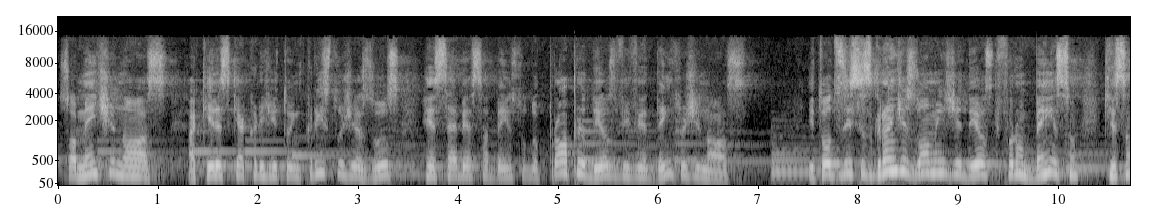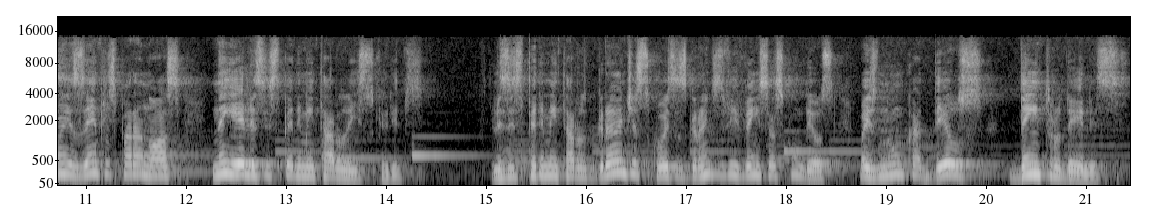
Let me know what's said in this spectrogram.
Somente nós, aqueles que acreditam em Cristo Jesus, recebem essa bênção do próprio Deus viver dentro de nós. E todos esses grandes homens de Deus que foram bênção, que são exemplos para nós, nem eles experimentaram isso, queridos. Eles experimentaram grandes coisas, grandes vivências com Deus, mas nunca Deus dentro deles.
